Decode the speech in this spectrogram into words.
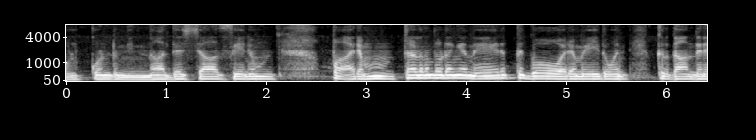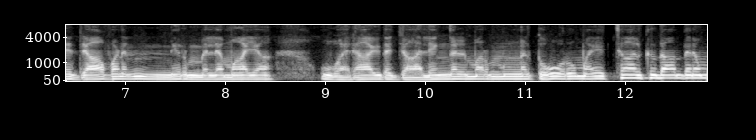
ഉൾക്കൊണ്ടു നിന്നാൽ ദശാസ്യനും പരം തളർന്നു തുടങ്ങിയ നേരത്ത് ഘോരമെയ്തോൻ കൃതാന്തനെ രാവണൻ നിർമ്മലമായ വരായുധ ജാലങ്ങൾ മർമ്മങ്ങൾ തോറും അയച്ചാൽ കൃതാന്തനം.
